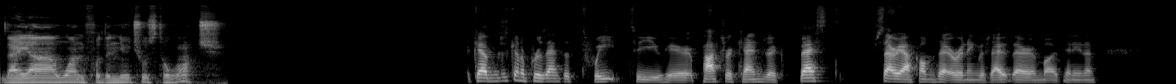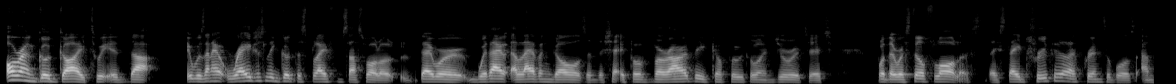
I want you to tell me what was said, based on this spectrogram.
they are one for the neutrals to watch. Kev, I'm just going to present a tweet to you here. Patrick Kendrick, best Serie A commentator in English out there, in my opinion, and all around good guy, tweeted that it was an outrageously good display from Sassuolo. They were without 11 goals in the shape of Berardi, Caputo, and Juricic, but they were still flawless. They stayed true to their principles and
